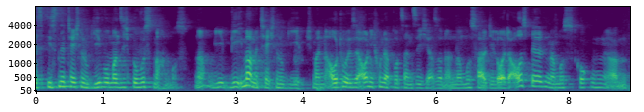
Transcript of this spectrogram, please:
es ist eine Technologie, wo man sich bewusst machen muss. Ne? Wie, wie immer mit Technologie. Ich meine, ein Auto ist ja auch nicht 100% sicher, sondern man muss halt die Leute ausbilden, man muss gucken, ähm,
